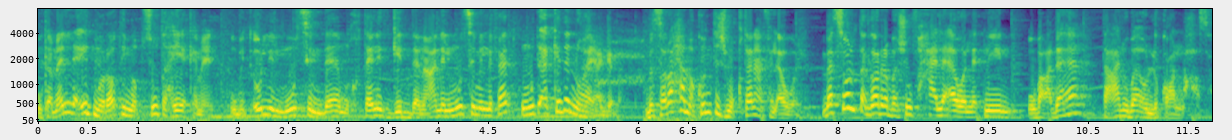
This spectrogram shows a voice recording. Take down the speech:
وكمان لقيت مراتي مبسوطة هي كمان وبتقول لي الموسم ده مختلف جدا عن الموسم اللي فات ومتأكدة إنه هيعجبك. بصراحة ما كنتش مقتنع في الأول بس قلت أجرب أشوف حلقة ولا اتنين وبعدها تعالوا بقى أقول لكم على اللي حصل.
